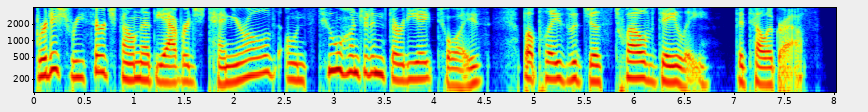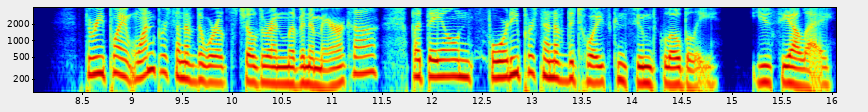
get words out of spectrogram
British research found that the average 10 year old owns 238 toys, but plays with just 12 daily, The Telegraph. 3.1% of the world's children live in America, but they own 40% of the toys consumed globally. UCLA.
